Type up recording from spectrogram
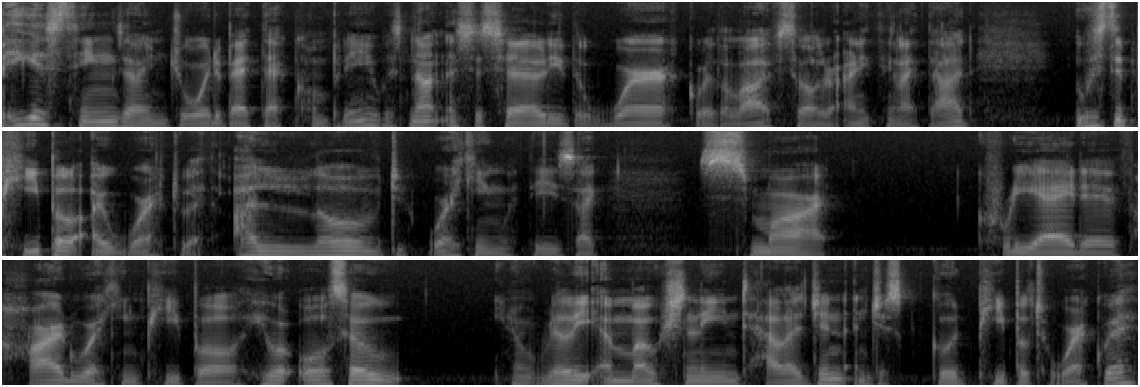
biggest things I enjoyed about that company was not necessarily the work or the lifestyle or anything like that. It was the people I worked with. I loved working with these like smart, creative, hardworking people who were also you know really emotionally intelligent and just good people to work with.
